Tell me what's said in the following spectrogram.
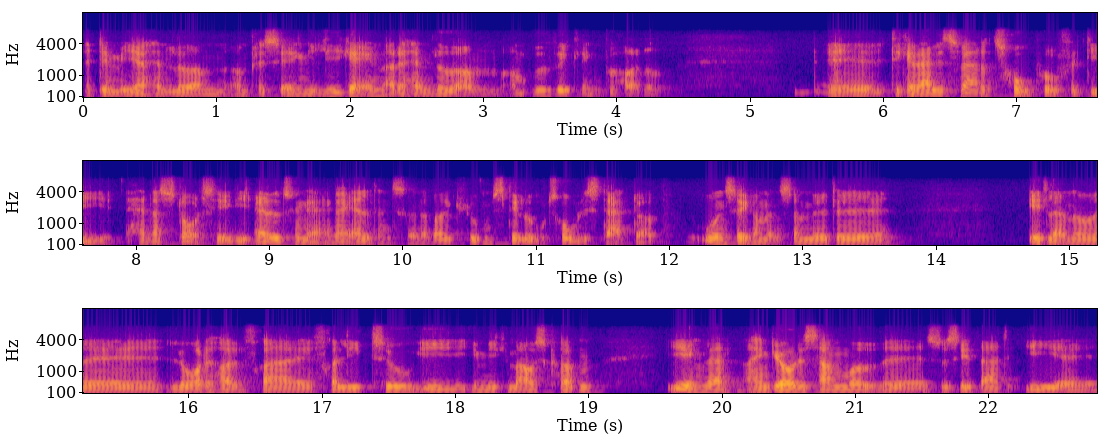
At det mere handlede om, om placeringen i ligaen, og det handlede om, om udviklingen på holdet. Øh, det kan være lidt svært at tro på, fordi han har stort set i alle turneringer i al den tid, han har været i klubben, stillet utrolig stærkt op. Uanset om man så mødte øh, et eller andet øh, lortehold fra, øh, fra League 2 i, i Mickey Mouse Cup'en i England, og han gjorde det samme mod øh, Sociedad i, øh,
